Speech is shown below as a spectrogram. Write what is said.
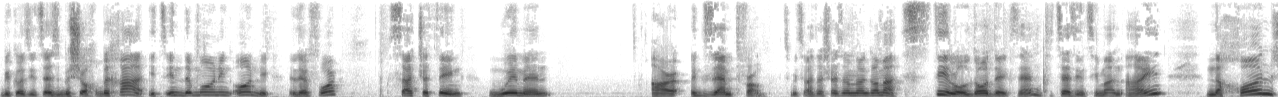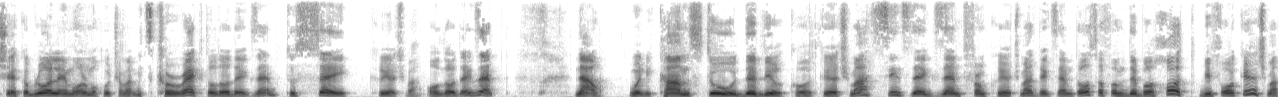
because it says B'shoch Becha. It's in the morning only. And therefore, such a thing, women are exempt from. It's mitzvah to Shazman Gaman. Still, although they're exempt, it says in Siman Ayin, נכון שיקבלו עליהם עול מלכות שמיים. It's correct, although they're exempt, to say Kriyat Shema, although they're exempt. Now, when it comes to the Birkot Kriyat Shema, since they're exempt from Kriyat Shema, they're exempt also from the Brachot before Kriyat Shema.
